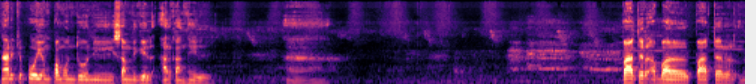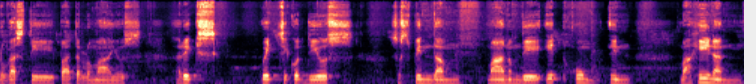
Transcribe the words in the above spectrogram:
Narito po yung pamundo ni San Miguel Arcangel. Ah, Pater Abal, Pater Lugasti, Pater Lumayos, Rix Quitsikot Dios, Suspindam, Manum di it hum in Bahinan,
